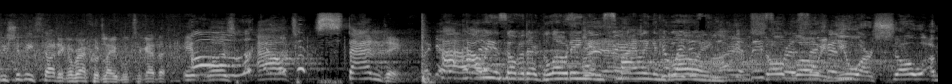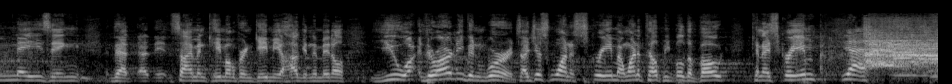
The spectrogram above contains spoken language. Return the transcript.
We should be starting a record label together. It Oh, was look outstanding. Howie is over there gloating and smiling and Can blowing. I am so glowing. You are so amazing that uh, Simon came over and gave me a hug in the middle. You are. There aren't even words. I just want to scream. I want to tell people to vote. Can I scream? Yes. Die.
